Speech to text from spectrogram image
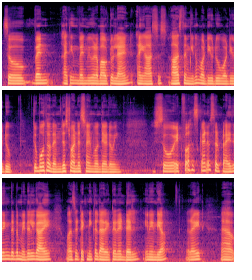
So when I think when we were about to land, I asked asked them, you know, what do you do? What do you do? To both of them, just to understand what they are doing. So it was kind of surprising that the middle guy was a technical director at Dell in India, right? Uh,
